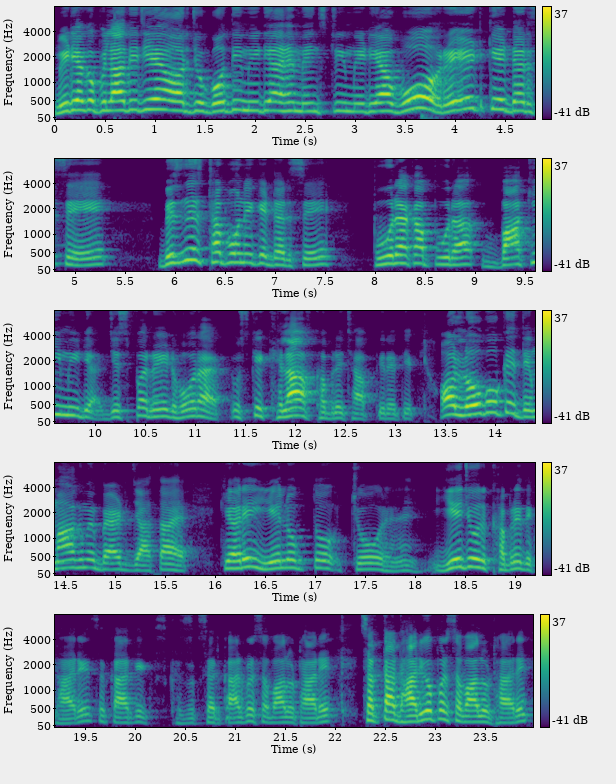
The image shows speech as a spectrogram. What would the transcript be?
मीडिया को पिला दीजिए और जो गोदी मीडिया है मेन स्ट्रीम मीडिया वो रेट के डर से बिज़नेस ठप होने के डर से पूरा का पूरा बाकी मीडिया जिस पर रेड हो रहा है, उसके खिलाफ खबरें छापती रहती है। और लोगों के दिमाग में बैठ जाता है कि अरे, ये लोग तो चोर हैं। ये जो खबरें दिखा रहे हैं, सरकार के सरकार पर सवाल उठा रहे सत्ताधारियों पर सवाल उठा रहे हैं,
